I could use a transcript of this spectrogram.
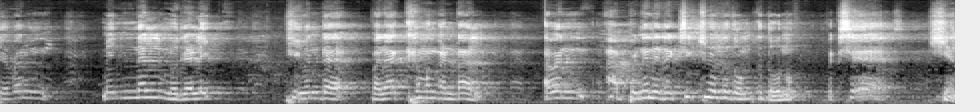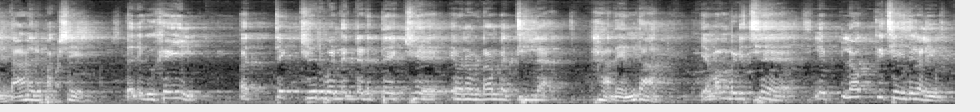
ഇവൻ മിന്നൽ മുരളി. ശിവന്റെ പരാക്രമം കണ്ടാൽ അവൻ ആ പെണ്ണിനെ രക്ഷിക്കുമെന്ന് നമുക്ക് തോന്നും. പക്ഷേ എന്താണൊരു പക്ഷേ? ഒരു ഗുഹയിൽ ഒറ്റയ്ക്ക് ഒരു പെണ്ണിന്റെ അടുത്തേക്ക് ഇവനെ വിടാൻ പറ്റില്ല. അതെന്താ? യവൻ പിടിച്ച് ലിപ് ലോക്ക് ചെയ്ത് കളയും.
